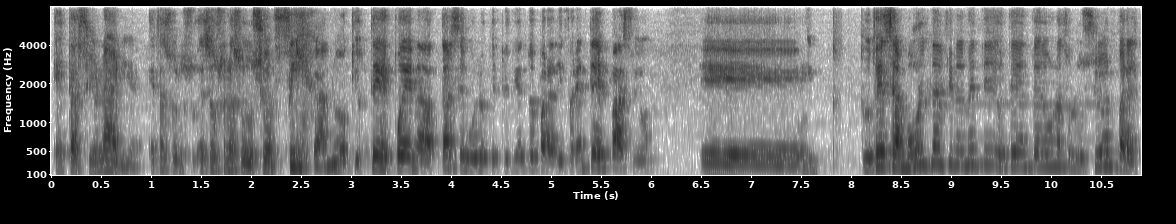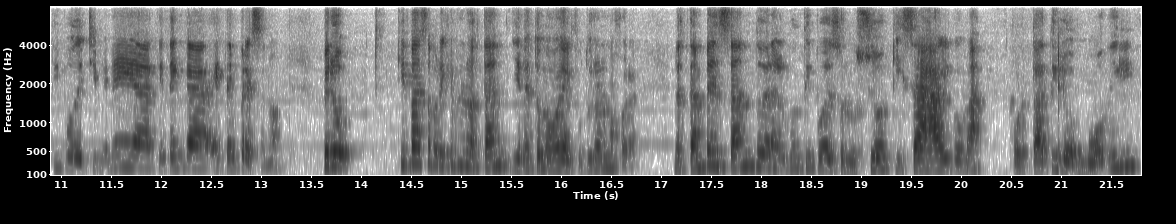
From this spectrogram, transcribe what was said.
estacionaria, esta es, es una solución fija, ¿no? que ustedes pueden adaptar según lo que estoy viendo para diferentes espacios. Eh, ustedes se amoldan finalmente y ustedes entregan una solución para el tipo de chimenea que tenga esta empresa, ¿no? Pero, ¿qué pasa, por ejemplo, no están, y en esto me voy al futuro a lo mejor, no están pensando en algún tipo de solución, quizás algo más portátil o móvil?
